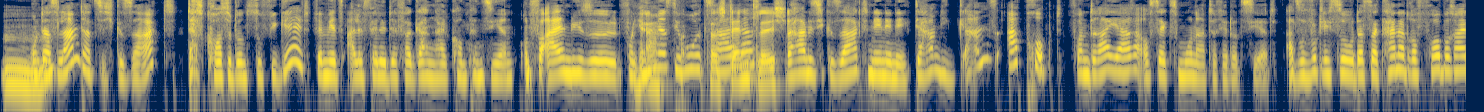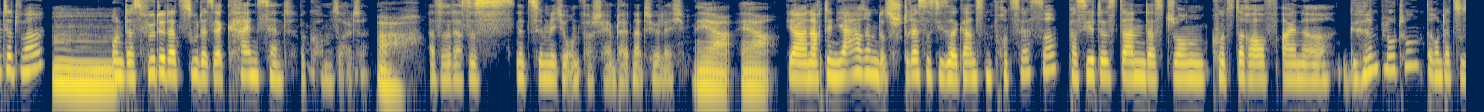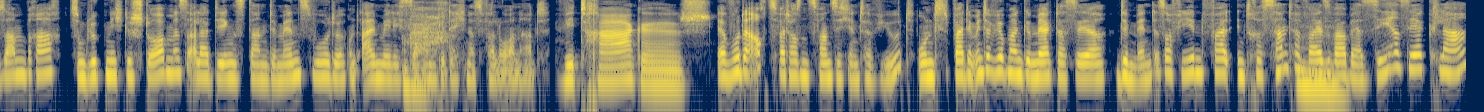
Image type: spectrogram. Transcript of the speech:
Mhm. Und das Land hat sich gesagt, das kostet uns zu viel Geld, wenn wir jetzt alle Fälle der Vergangenheit kompensieren. Und vor allem diese, von ja, ihm ist die hohe Zahl. Verständlich. Da, da haben die sich gesagt, nee, nee, nee, da haben die ganz abrupt von drei Jahre auf sechs Monate reduziert. Also wirklich so, dass da keiner darauf vorbereitet war. Mhm. Und das führte dazu, dass er keinen Cent bekommen sollte. Ach. Also das ist eine ziemliche Unverschämtheit natürlich. Ja, ja. Ja, nach den Jahren des Stresses dieser ganzen Prozesse passierte es dann, dass Jong kurz darauf eine Gehirnblutung darunter zusammenbrach, zum Glück nicht gestorben ist, allerdings dann Demenz wurde und allmählich sein Ach. Gedächtnis verloren hat. Wie tragisch. Er wurde auch 2020 interviewt und bei dem Interview hat man gemerkt, dass er dement ist auf jeden Fall. Interessanterweise mhm. war aber sehr, sehr klar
